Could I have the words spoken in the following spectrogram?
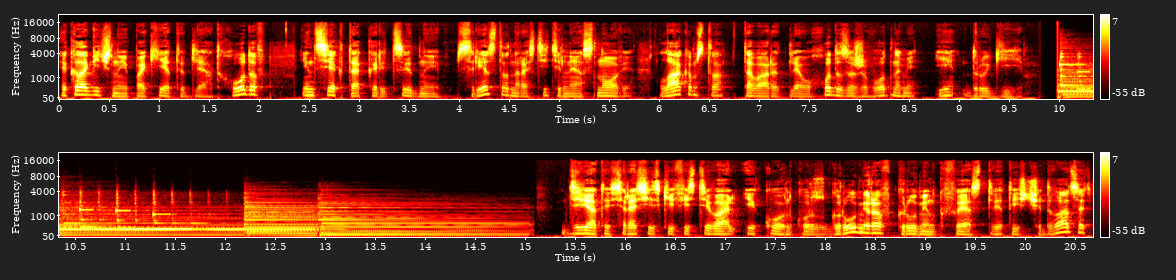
экологичные пакеты для отходов, инсектоакарицидные средства на растительной основе, лакомства, товары для ухода за животными и другие. Девятый Всероссийский фестиваль и конкурс грумеров «Груминг Фест 2020»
